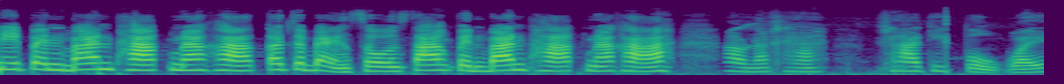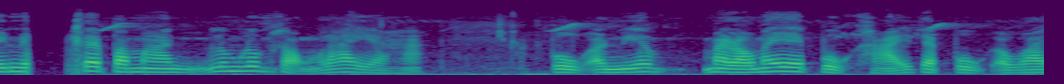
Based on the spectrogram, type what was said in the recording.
นี่เป็นบ้านพักนะคะ ก็จะแบ่งโซนสร้างเป็นบ้านพักนะคะเอานะคะชาที่ปลูกไว้เนี่ยได้ประมาณร่วมๆสองไร่อะค่ะ ปลูกอันเนี้ยมาเราไม่ได้ปลูกขายแต่ปลูกเอาไว้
